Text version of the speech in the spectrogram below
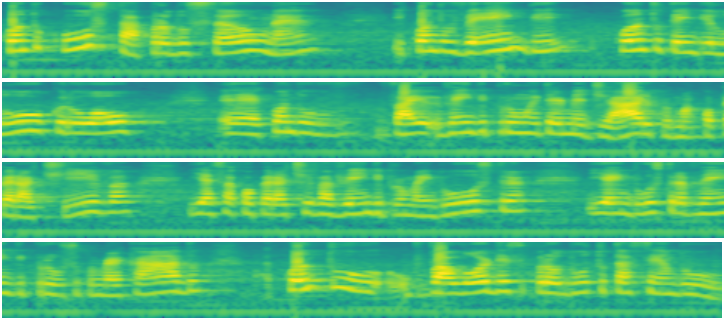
quanto custa a produção, né? E quando vende, quanto tem de lucro ou é, quando vai, vende para um intermediário, para uma cooperativa, e essa cooperativa vende para uma indústria, e a indústria vende para o supermercado, quanto o valor desse produto está sendo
